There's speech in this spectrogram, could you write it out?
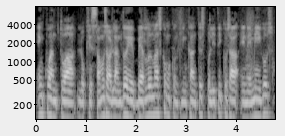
en cuanto a lo que estamos hablando de verlos más como contrincantes políticos, a enemigos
